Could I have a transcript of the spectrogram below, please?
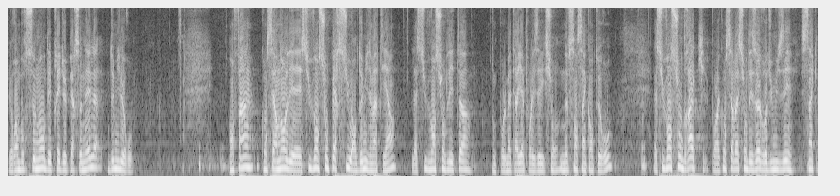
le remboursement des prêts de personnel 2 000 euros. Enfin, concernant les subventions perçues en 2021, la subvention de l'État pour le matériel pour les élections 950 euros, la subvention DRAC pour la conservation des œuvres du musée, 5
